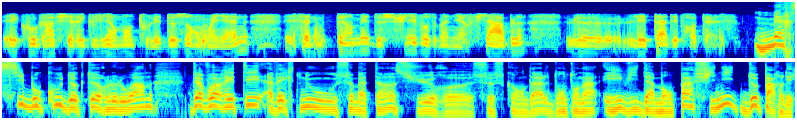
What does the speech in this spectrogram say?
et échographies régulièrement tous les deux ans en moyenne et ça nous permet de suivre de manière fiable l'état des prothèses. Merci beaucoup, docteur Leloirne, d'avoir été avec nous ce matin sur euh, ce scandale dont on n'a évidemment pas fini de parler.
